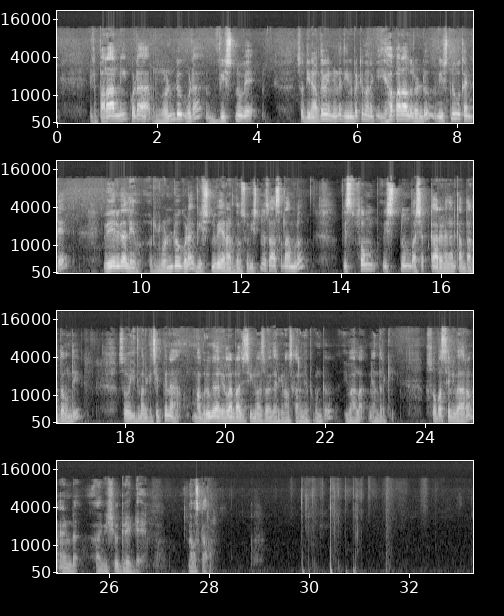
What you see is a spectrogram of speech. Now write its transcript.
ఇటు పరాన్ని కూడా రెండు కూడా విష్ణువే సో దీని అర్థం ఏంటంటే దీన్ని బట్టి మనకి ఇహపరాలు రెండు విష్ణువు కంటే వేరుగా లేవు. రెండు కూడా విష్ణువే అని అర్థం. సో విష్ణు సహస్రనామంలో విశ్వం విష్ణు వషట్కార్ అనే దానికి అంత అర్థం ఉంది. సో ఇది మనకి చెప్పిన మా గురువుగారు ఎల్లంరాజు శ్రీనివాసరావు గారికి నమస్కారం చెప్పుకుంటూ ఇవాళ మీ అందరికీ శుభ శనివారం and I wish you great day. నమస్కారం.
